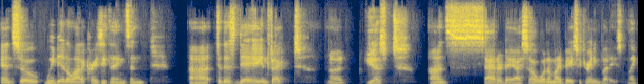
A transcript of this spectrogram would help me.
And so we did a lot of crazy things. And uh, to this day, in fact, uh, just on Saturday, I saw one of my basic training buddies. Like,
